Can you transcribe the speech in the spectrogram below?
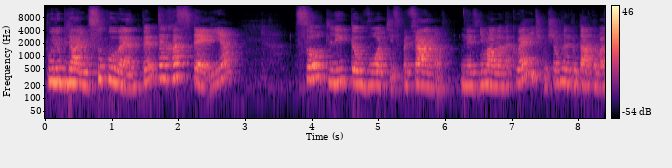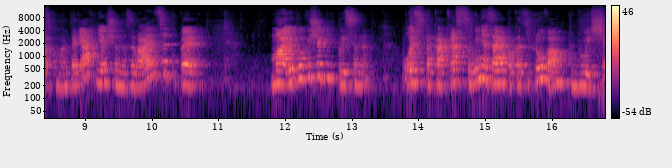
полюбляю сукуленти. Це гастерія. Сорт Little Воті. Спеціально не знімала наклеєчку, щоб не питати вас в коментарях, якщо називається. Тепер маю поки що підписане. Ось така красуня. Зараз покажу вам поближче.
